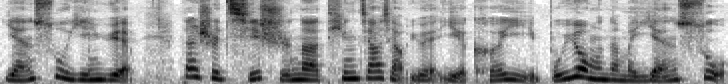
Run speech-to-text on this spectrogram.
严肃音乐。但是其实呢，听交响乐也可以不用那么严肃。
